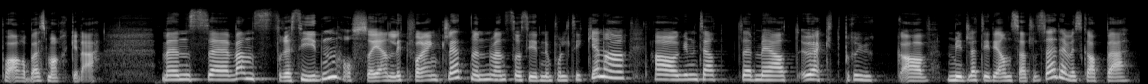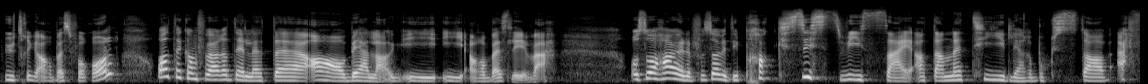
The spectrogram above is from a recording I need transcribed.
på arbeidsmarkedet. Mens eh, venstresiden, også igjen litt forenklet, men venstresiden i politikken har, har argumentert med at økt bruk av midlertidig ansettelse. Det vil skape utrygge arbeidsforhold, og at det kan føre til et eh, A- og B-lag i, i, arbeidslivet. Og så har jo det for så vidt i praksis vist seg at denne tidligere bokstav F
